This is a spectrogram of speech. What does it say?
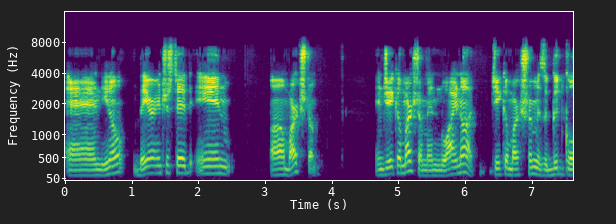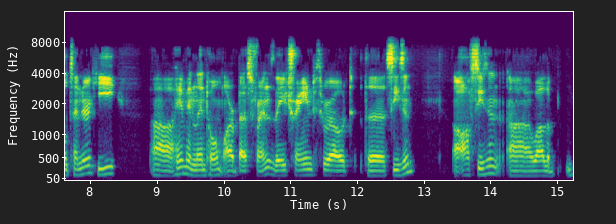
and you know they are interested in uh, Markstrom, in Jacob Markstrom, and why not? Jacob Markstrom is a good goaltender. He, uh, him and Lindholm are best friends. They trained throughout the season, uh, off season, uh, while the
